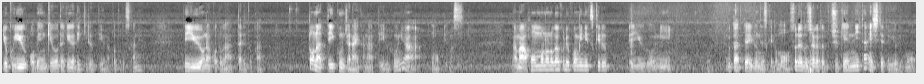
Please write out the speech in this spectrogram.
よく言うお勉強だけができるっていうようなことですかねっていうようなことがあったりとかとなっていくんじゃないかなっていうふうには思っています。まあ本物の学力を身につけるっていうふうに歌ってはいるんですけどもそれはどちらかというと受験に対してというよりも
